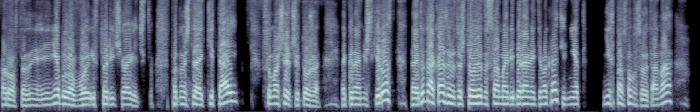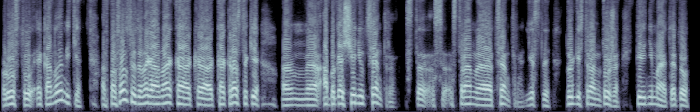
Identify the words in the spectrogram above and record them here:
рост. Это не, не было в истории человечества. Потому что Китай, сумасшедший тоже экономический рост, да, и тут оказывается, что вот эта самая либеральная демократия нет, не способствует она росту экономики, а способствует она, она как, как раз-таки обогащению центра, стран центра. Если другие страны тоже перенимают эту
